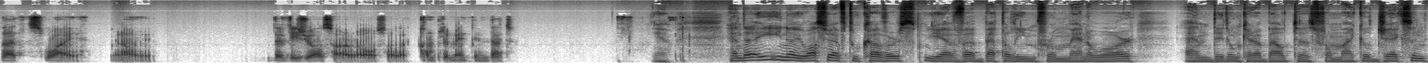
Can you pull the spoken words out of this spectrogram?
that's why you know the visuals are also like complementing that. Yeah, and uh, you know you also have two covers. You have uh, Battle from Manowar, and They Don't Care About Us from Michael Jackson.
